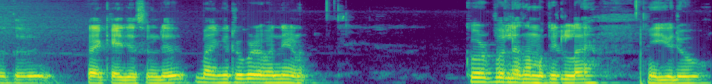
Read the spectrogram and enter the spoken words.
അത് പാക്കേജസിന്റെ ഭയങ്കര പിഴവ് തന്നെയാണ്. കുഴപ്പമില്ല നമുക്കുള്ള ഈ ഒരു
